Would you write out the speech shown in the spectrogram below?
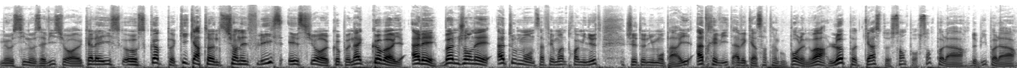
mais aussi nos avis sur Kaleidoscope qui cartonne sur Netflix et sur Copenhague Allez, bonne journée à tout le monde, ça fait moins de 3 minutes, j'ai tenu mon pari, à très vite avec un certain goût pour le noir, le podcast 100% polar de Bipolar.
